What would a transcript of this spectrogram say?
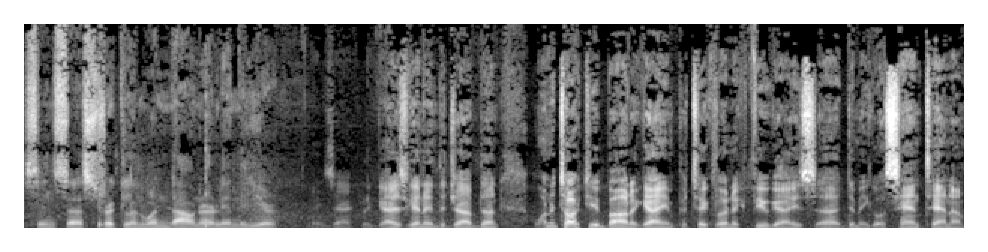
since uh, Strickland went down early in the year. Exactly. Guys getting the job done. I want to talk to you about a guy in particular and a few guys. Uh, Domingo Santana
